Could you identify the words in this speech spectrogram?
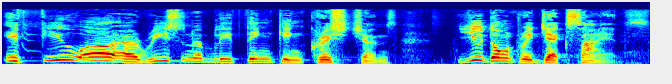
If you are a reasonably thinking Christian, you don't reject science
